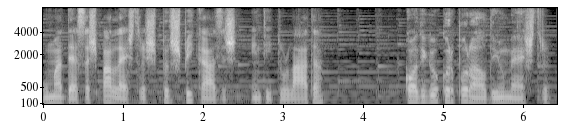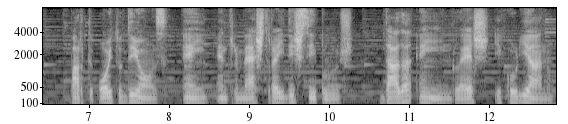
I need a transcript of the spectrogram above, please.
uma dessas palestras perspicazes intitulada Código Corporal de um Mestre, parte 8 de 11, em Entre Mestra e Discípulos, dada em inglês e coreano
